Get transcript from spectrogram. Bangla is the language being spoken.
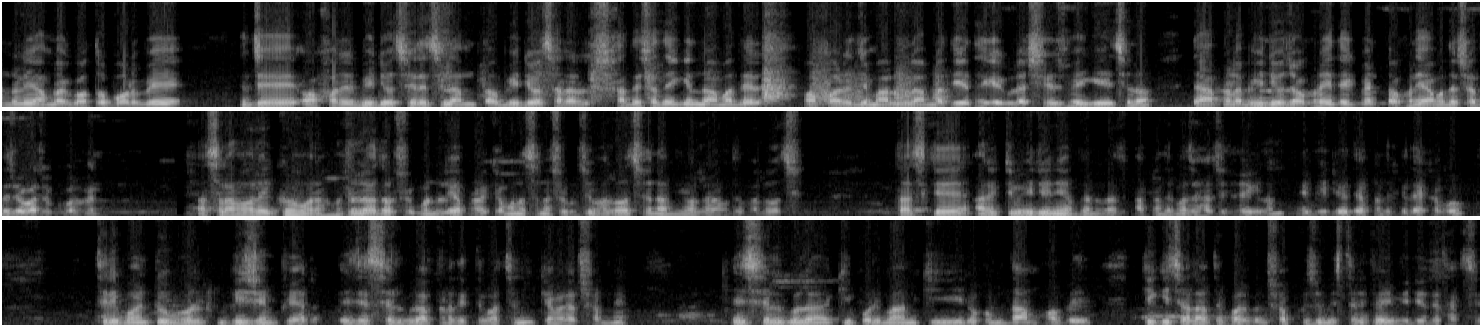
মন্ডলী, আমরা গত পর্বে যে অফারের ভিডিও ছেড়েছিলাম, তো ভিডিও ছাড়ার সাথে সাথেই কিন্তু আমাদের অফারের যে মালগুলো আমরা দিয়ে থাকি, এগুলো শেষ হয়ে গিয়েছিল। তাই আপনারা ভিডিও যখনই দেখবেন, তখনই আমাদের সাথে যোগাযোগ করবেন। আসসালামু আলাইকুম রহমতুল্লাহ দর্শক মন্ডলী, আপনারা কেমন আছেন? আশা করছি ভালো আছেন আমি আল্লাহর রহমতে ভালো আছি। তো আজকে আরেকটি ভিডিও নিয়ে আপনাদের আপনাদের মাঝে হাজির হয়ে গেলাম। এই ভিডিওতে আপনাদেরকে দেখাবো থ্রি পয়েন্ট টু ভোল্ট বিশ এম্পিয়ার এই যে সেলগুলো আপনারা দেখতে পাচ্ছেন ক্যামেরার সামনে। এই সেলগুলা কি পরিমাণ, কি রকম দাম হবে, কি কি চালাতে পারবেন, সবকিছু বিস্তারিত এই ভিডিওতে থাকছে।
